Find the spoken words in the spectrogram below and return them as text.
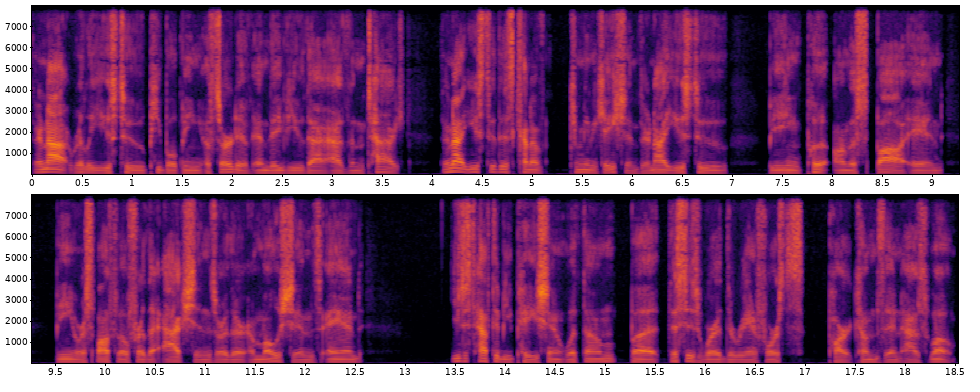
they're not really used to people being assertive and they view that as an attack. They're not used to this kind of communication. They're not used to being put on the spot and being responsible for their actions or their emotions. And you just have to be patient with them. But this is where the reinforced part comes in as well.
